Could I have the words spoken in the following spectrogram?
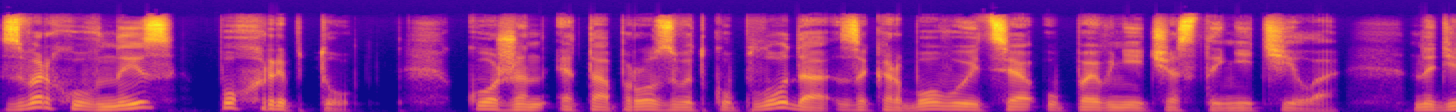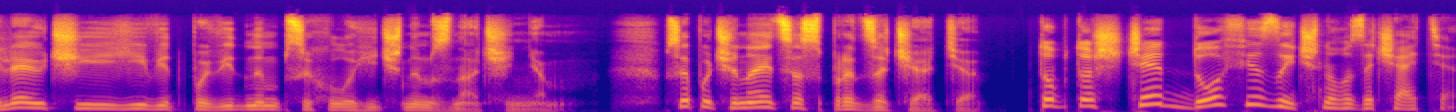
Зверху вниз – по хребту. Кожен етап розвитку плода закарбовується у певній частині тіла, наділяючи її відповідним психологічним значенням. Все починається з предзачаття. Тобто ще до фізичного зачаття.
